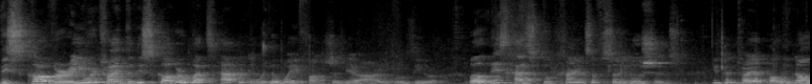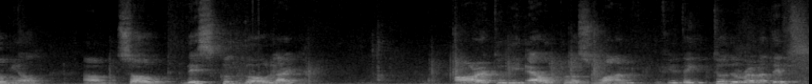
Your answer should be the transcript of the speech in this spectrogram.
discovery, we're trying to discover what's happening with the wave function near r equals 0. Well, this has two kinds of solutions. You can try a polynomial. Um, so this could go like r to the L plus 1. If you take two derivatives,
